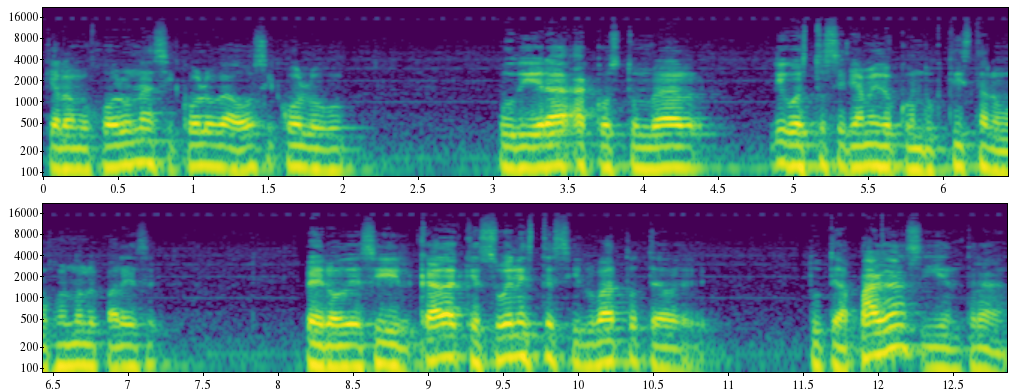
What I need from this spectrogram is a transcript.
que a lo mejor una psicóloga o psicólogo pudiera acostumbrar, digo, esto sería medio conductista, a lo mejor no le parece, pero decir, cada que suene este silbato, te, tú te apagas y entra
